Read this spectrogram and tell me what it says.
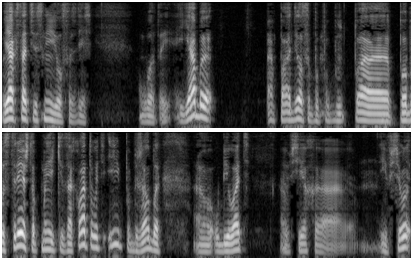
Я, кстати, снизился здесь. Вот. Я бы пооделся по, по, по, побыстрее, чтобы маяки захватывать, и побежал бы э, убивать всех, э, и все,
